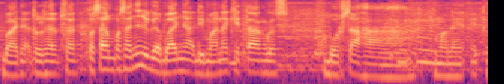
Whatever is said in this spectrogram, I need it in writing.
banyak tulisan pesan-pesannya juga banyak di mana kita harus berusaha ke mana itu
